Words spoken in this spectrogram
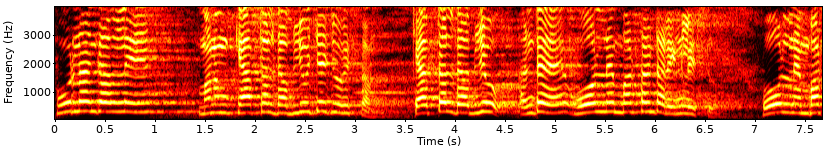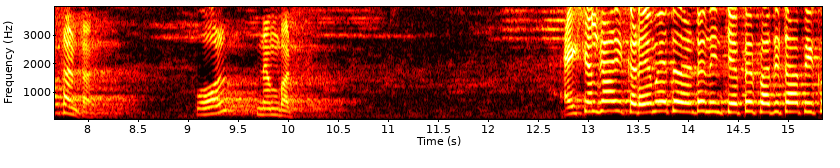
పూర్ణాంకాలని మనం క్యాపిటల్ డబ్ల్యూచే చూపిస్తాం. క్యాపిటల్ డబ్ల్యూ అంటే ఓల్డ్ నెంబర్స్ అంటారు ఇంగ్లీష్లో. ఓల్డ్ నెంబర్స్ అంటారు. ఓల్డ్ నెంబర్స్ యాక్చువల్గా ఇక్కడ ఏమవుతుందంటే నేను చెప్పే ప్రతి టాపిక్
